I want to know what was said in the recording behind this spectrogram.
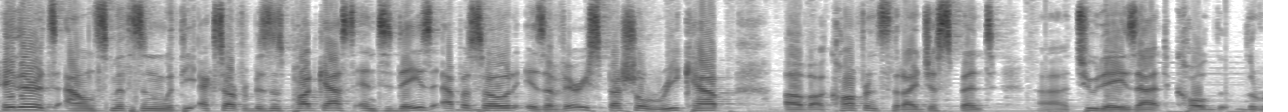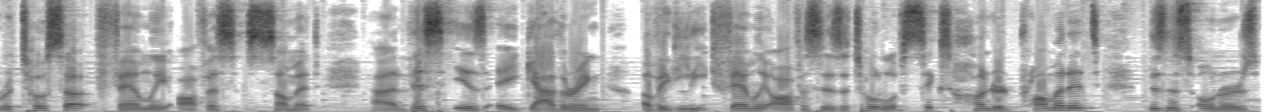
Hey there, it's Alan Smithson with the XR for Business podcast, and today's episode is a very special recap of a conference that I just spent uh, two days at called the Ritossa Family Office Summit. Uh, this is a gathering of elite family offices, a total of 600 prominent business owners,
